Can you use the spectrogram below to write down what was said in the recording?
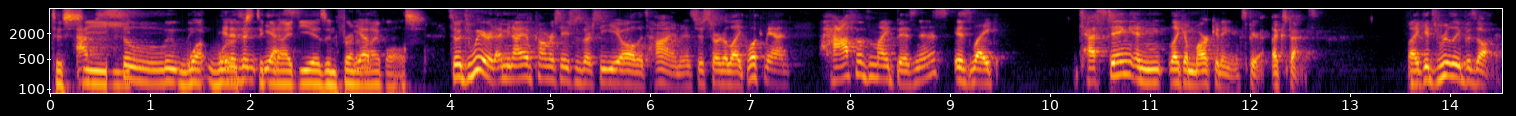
to see Absolutely. what works to yes. get ideas in front yep. of eyeballs so it's weird. I mean, I have conversations with our CEO all the time, and it's just sort of like, look, man, half of my business is like testing and like a marketing expense. Like it's really bizarre.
